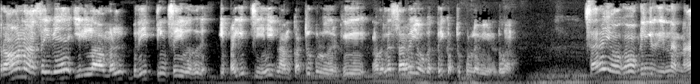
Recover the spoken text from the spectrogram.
பிராண அசைவே இல்லாமல் பிரீத்திங் செய்வது. இப்பயிற்சியை நாம் கற்றுக்கொள்வதற்கு முதல்ல சரயோகத்தை கற்றுக்கொள்ள வேண்டும். சரயோகம் அப்படிங்கிறது என்னன்னா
